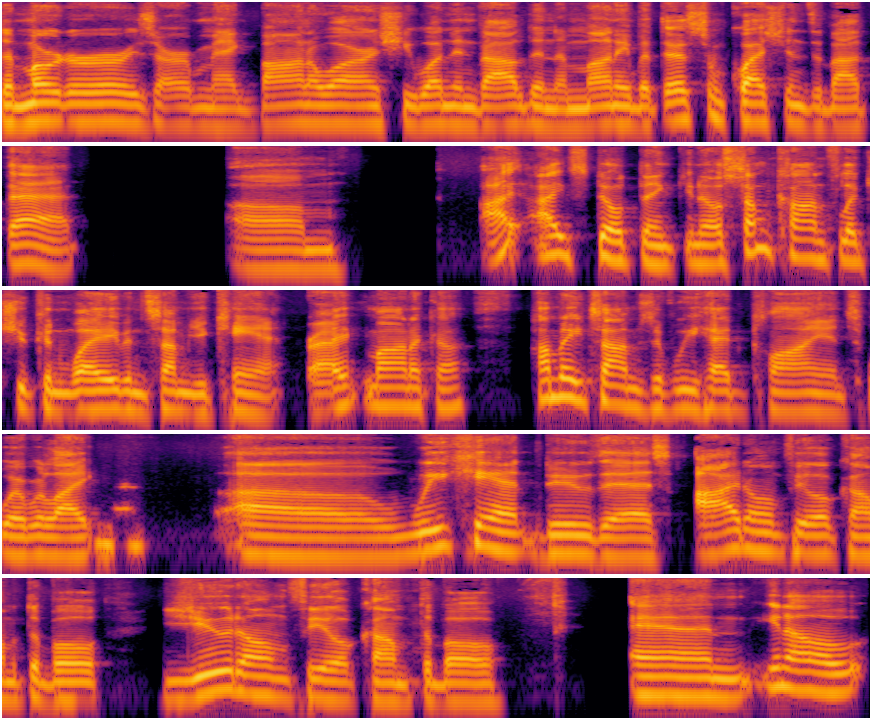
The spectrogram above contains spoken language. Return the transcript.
the murderers or Magbanua. She wasn't involved in the money, but there's some questions about that. Um, I, I still think, you know, some conflicts you can waive and some you can't, right, Monica? How many times have we had clients where we're like, uh, we can't do this. I don't feel comfortable. You don't feel comfortable. And, you know,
